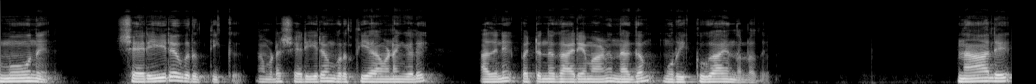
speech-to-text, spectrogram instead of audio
മൂന്ന്. ശരീരവൃത്തിക്ക്. നമ്മുടെ ശരീരം വൃത്തിയാവണമെങ്കിൽ അതിന് പറ്റുന്ന കാര്യമാണ് നഖം മുറിക്കുക എന്നുള്ളത്. നാല്.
